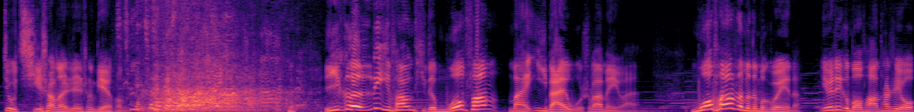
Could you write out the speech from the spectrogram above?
就骑上了人生巅峰。一个立方体的魔方卖一百五十万美元，魔方怎么那么贵呢？因为这个魔方它是由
